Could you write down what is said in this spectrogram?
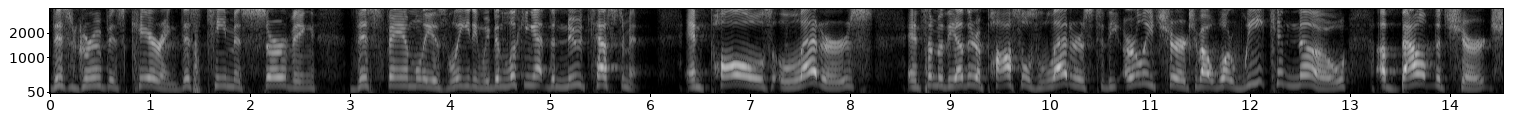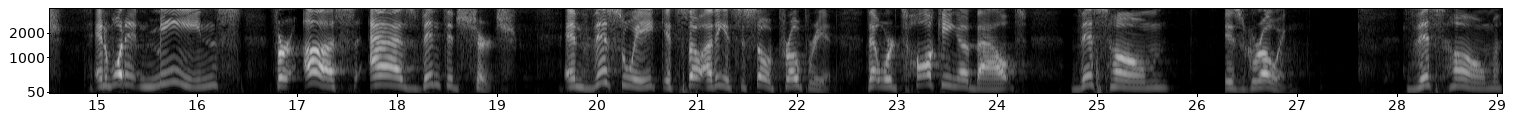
This group is caring. This team is serving this family is leading. We've been looking at the New Testament and Paul's letters and some of the other apostles' letters to the early church about what we can know about the church and what it means for us as vintage church. And this week, it's so I think it's just so appropriate that we're talking about this home is growing. This home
